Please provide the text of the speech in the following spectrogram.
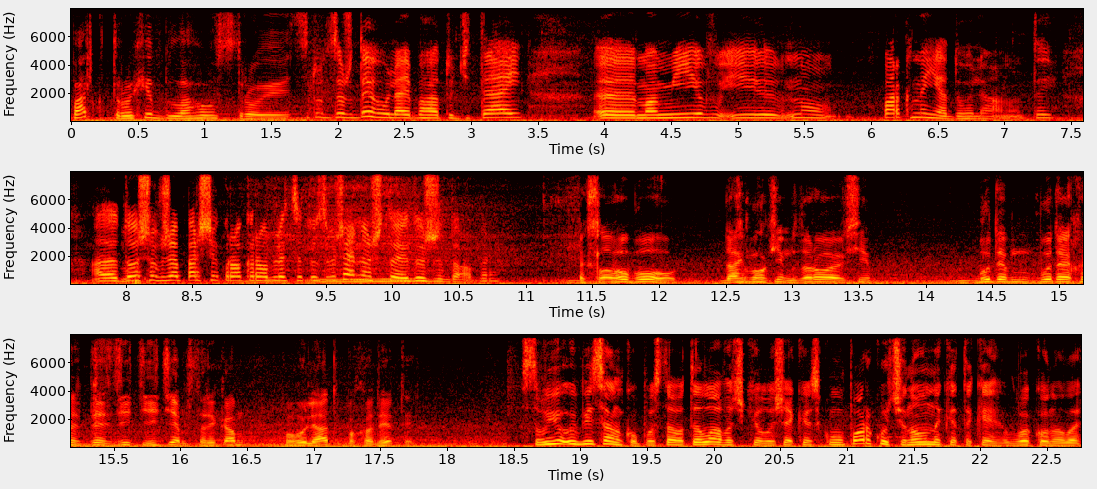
парк трохи благоустроюється. Тут завжди гуляє багато дітей, е, мамів, і ну, парк не є доглянутий. Але то, що вже перші кроки робляться, то звичайно що є дуже добре. Так, слава Богу, дай Бог їм здоров'я всім. Буде, буде хоч десь діти і тим старикам погуляти, походити. Свою обіцянку поставити лавочки у Личаківському парку чиновники таки виконали.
